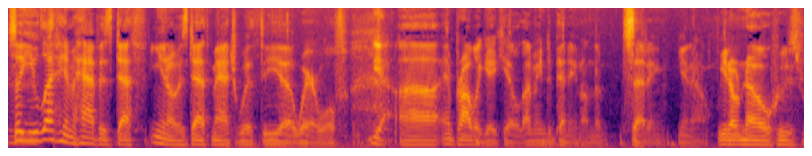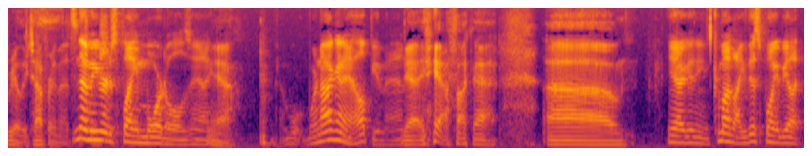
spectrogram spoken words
So you let him have his death, you know, his death match with the uh, werewolf. Yeah. uh, and probably get killed. I mean, depending on the setting. You know, we don't know who's really tougher in that. no, I mean, situation. we're just playing mortals. And like, yeah, we're not going to help you, man. yeah, yeah. Fuck that. Um, Yeah, I mean, come on, like this point, be like,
